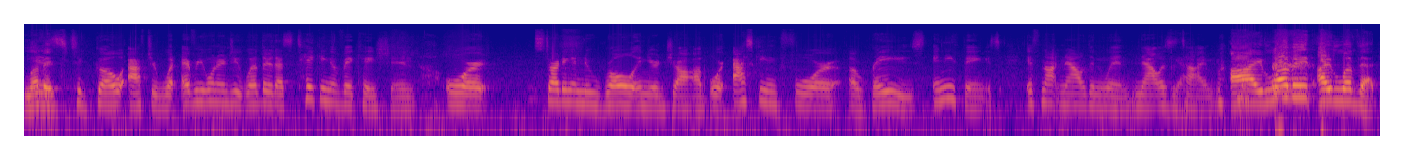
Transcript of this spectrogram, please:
Love is it. to go after whatever you want to do, whether that's taking a vacation or starting a new role in your job or asking for a raise, anything. It's, if not now, then when? Now is the time. I love it. I love that.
